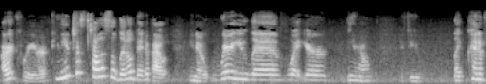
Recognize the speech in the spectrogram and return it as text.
art career. Can you just tell us a little bit about, you know, where you live, what your, you know, if you like, kind of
